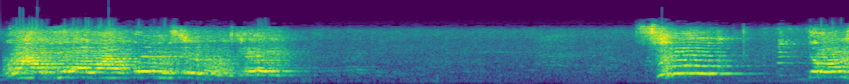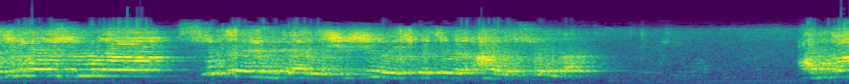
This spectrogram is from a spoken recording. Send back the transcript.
wahabiyawa ko musulmukirai sun ɗauki wani suna suka yi riga da shi shi ne suka ce ahlus sunna. Amma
